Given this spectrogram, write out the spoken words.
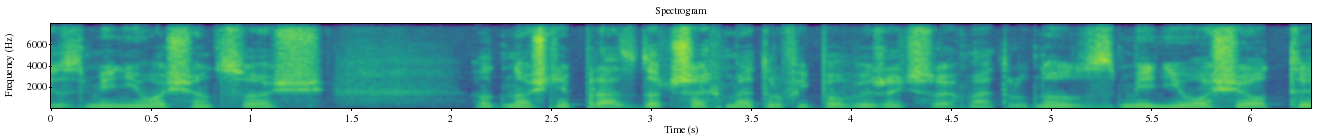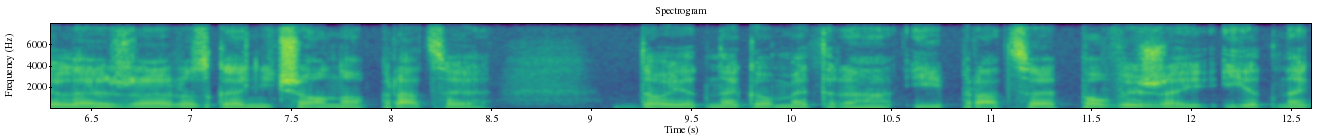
zmieniło się coś odnośnie prac do 3 metrów i powyżej 3 metrów? No zmieniło się o tyle, że rozgraniczono pracę do 1 metra i pracę powyżej 1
